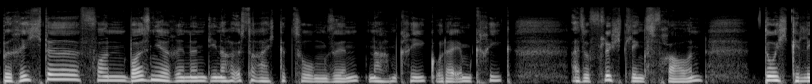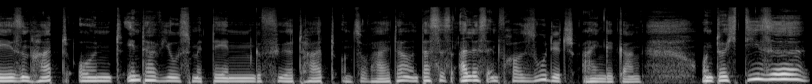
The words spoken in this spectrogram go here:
Berichte von Bosnierinnen, die nach Österreich gezogen sind, nach dem Krieg oder im Krieg, also Flüchtlingsfrauen, durchgelesen hat und Interviews mit denen geführt hat und so weiter. Und das ist alles in Frau Sudic eingegangen. Und durch diese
